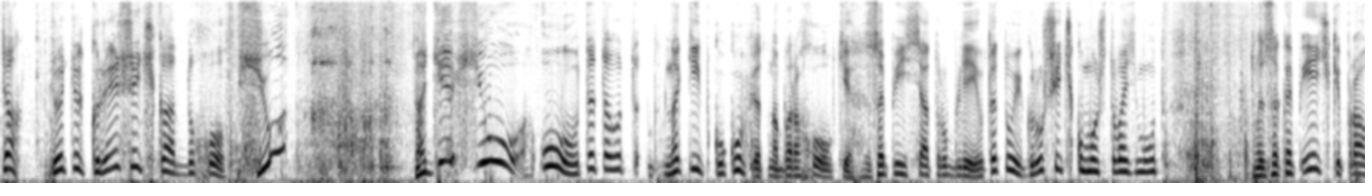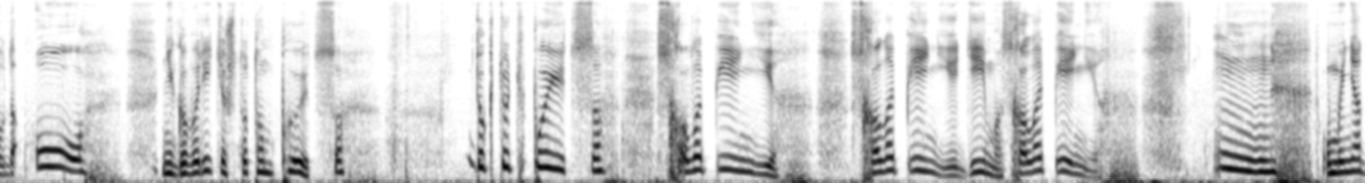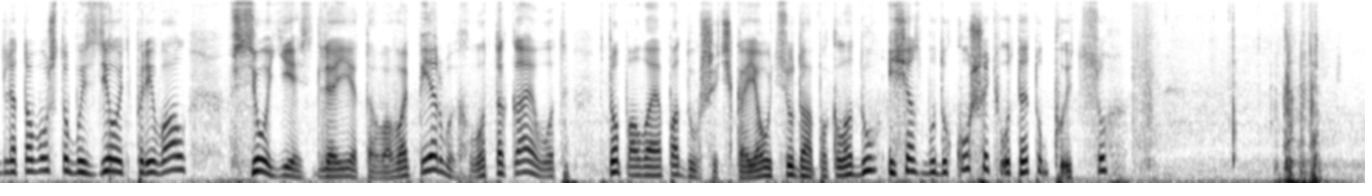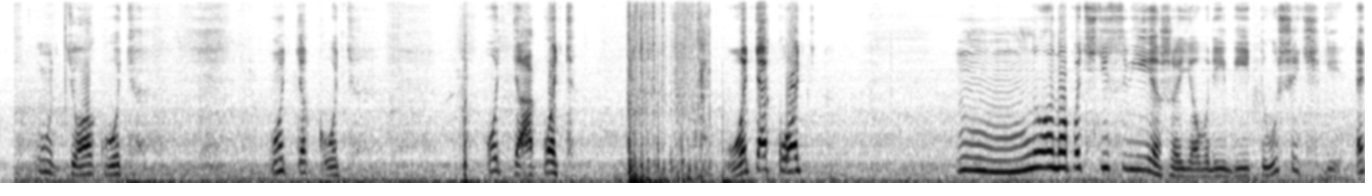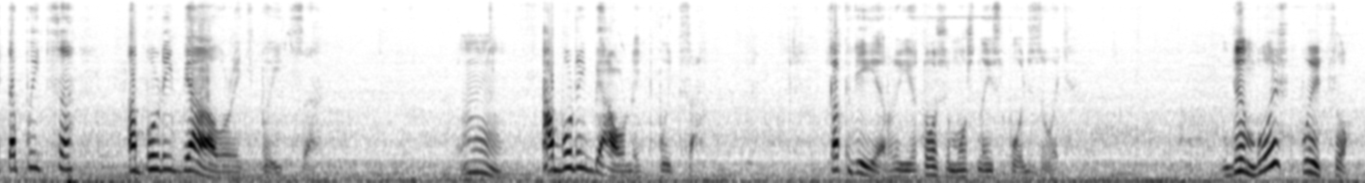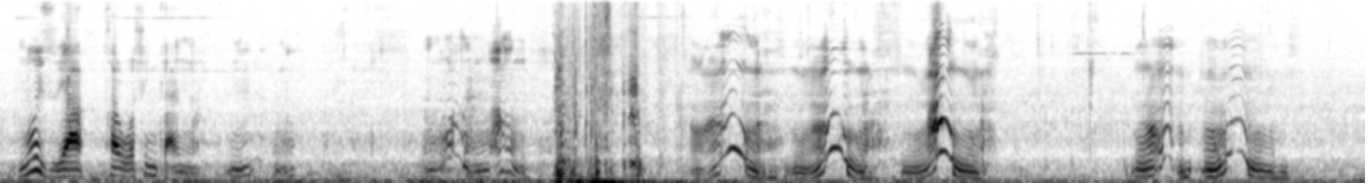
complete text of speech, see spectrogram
Так, это крышечка от духов. Все? А где все? О, вот это вот накидку купят на барахолке за 50 рублей. Вот эту игрушечку, может, возьмут. За копеечки, правда. О, не говорите, что там пыться. Так тут пыться. С халапенье. С халапенье, Дима, с халапенье. У меня для того, чтобы сделать привал, все есть для этого. Во-первых, вот такая вот топовая подушечка. Я вот сюда покладу и сейчас буду кушать вот эту пыцу. Вот так вот. Вот так вот. Вот так вот. Вот так вот. М, Ну, она почти свежая в ребятушечки. Это пыца обуребяурить пыца. М, Обуребяурить пыца. Как веер ее тоже можно использовать. Дым будешь пыцу? Ну зря. Хорошенькая она. М,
